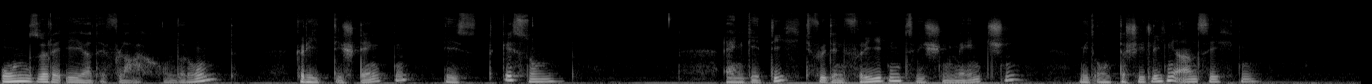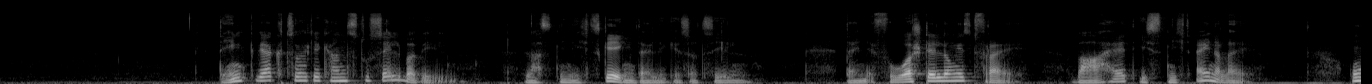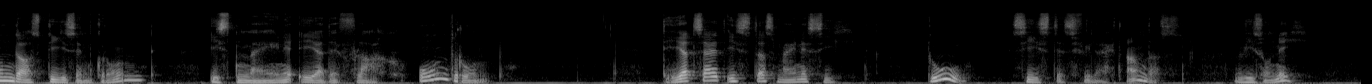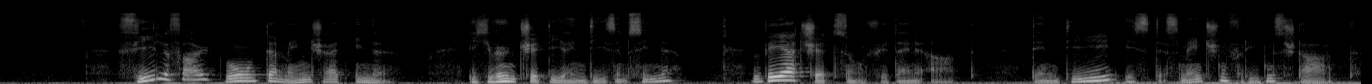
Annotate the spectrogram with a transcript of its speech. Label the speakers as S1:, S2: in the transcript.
S1: Unsere Erde flach und rund, kritisch denken ist gesund. Ein Gedicht für den Frieden zwischen Menschen mit unterschiedlichen Ansichten. Denkwerkzeuge kannst du selber wählen. Lass dir nichts Gegenteiliges erzählen. Deine Vorstellung ist frei, Wahrheit ist nicht einerlei. Und aus diesem Grund ist meine Erde flach und rund. Derzeit ist das meine Sicht. Du siehst es vielleicht anders. Wieso nicht? Vielfalt wohnt der Menschheit inne. Ich wünsche dir in diesem Sinne Wertschätzung für deine Art, denn die ist des Menschen Friedensstart.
